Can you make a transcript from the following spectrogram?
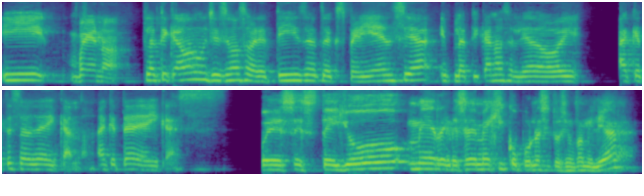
Y bueno, platicamos muchísimo sobre ti, sobre tu experiencia y platícanos el día de hoy a qué te estás dedicando, a qué te dedicas. Pues este, yo me regresé de México por una situación familiar.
